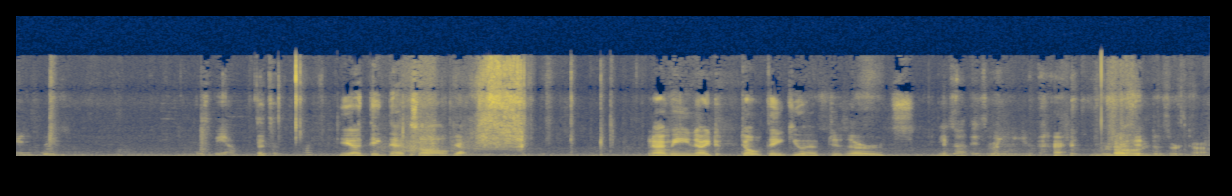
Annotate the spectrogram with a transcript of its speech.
Anything else? That's be all. That's it. Yeah, I think that's all. Yep. I mean, I d- don't think you have desserts, Is that is right. We're Oh. not getting dessert, time.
